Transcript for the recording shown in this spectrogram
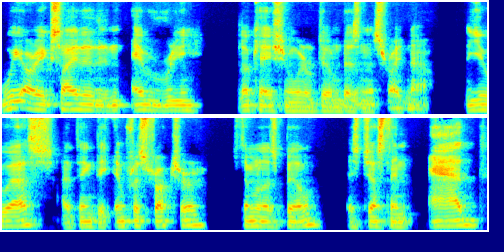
We are excited in every location we're doing business right now. The US, I think the infrastructure stimulus bill is just an add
